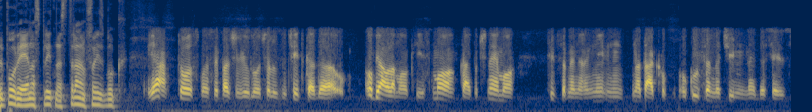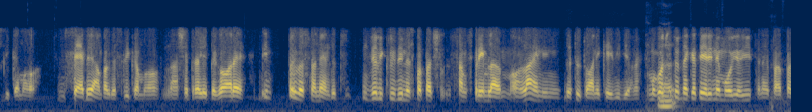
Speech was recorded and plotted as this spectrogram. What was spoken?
lepo urejena spletna stran Facebook. Ja, to smo se pač že odločili od začetka, da objavljamo, kje smo, kaj počnemo, sicer ne na, ne, na tak okusen način, ne, da se slikamo sebe, ampak da slikamo naše prelepe gore. To je vas namen, da veliko ljudi nas pa pač sam spremlja online in da tudi oni kaj vidijo. Ne. Mogoče Ja. tudi nekateri ne morejo iti, ne, pa, pa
